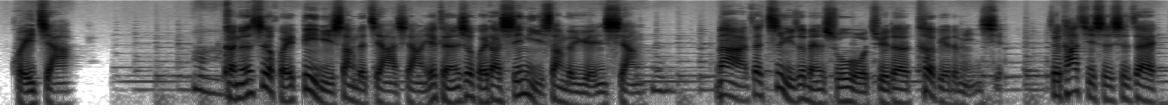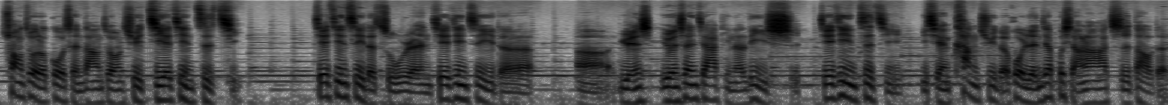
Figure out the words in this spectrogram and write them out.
——回家。可能是回地理上的家乡，也可能是回到心理上的原乡。嗯，那在《治愈》这本书，我觉得特别的明显，就他其实是在创作的过程当中去接近自己，接近自己的族人，接近自己的呃原原生家庭的历史，接近自己以前抗拒的或人家不想让他知道的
